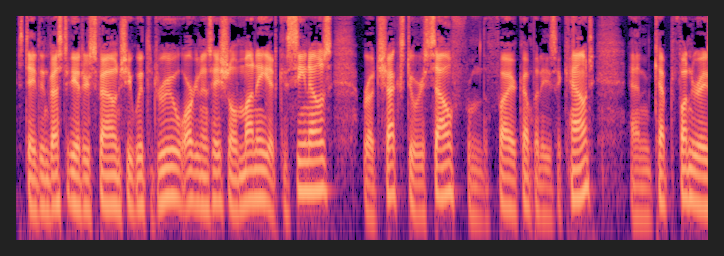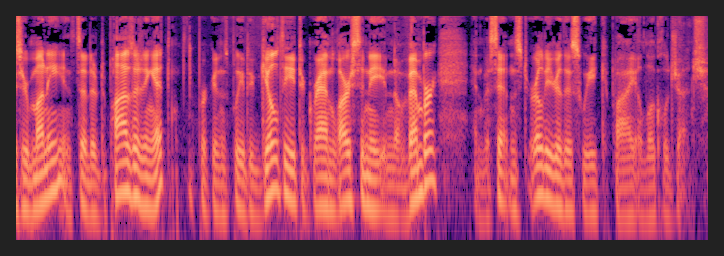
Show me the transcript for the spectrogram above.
State investigators found she withdrew organizational money at casinos, wrote checks to herself from the fire company's account, and kept fundraiser money instead of depositing it. Perkins pleaded guilty to grand larceny in November and was sentenced earlier this week by a local judge.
